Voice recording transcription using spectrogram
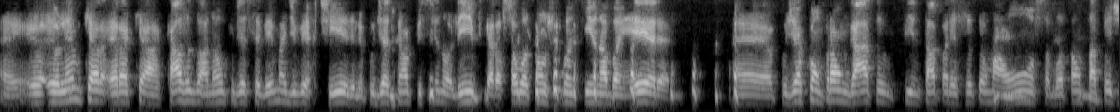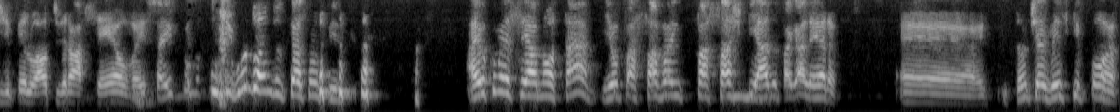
É, eu, eu, lembro que era, era, que a casa do anão podia ser bem mais divertida, ele podia ter uma piscina olímpica, era só botar uns banquinhos na banheira, é, podia comprar um gato, pintar, parecer ter uma onça, botar um tapete de pelo alto e virar uma selva. Isso aí foi no segundo ano de educação física. Aí eu comecei a anotar e eu passava a passar as piadas para a galera. É, então tinha vezes que, porra,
